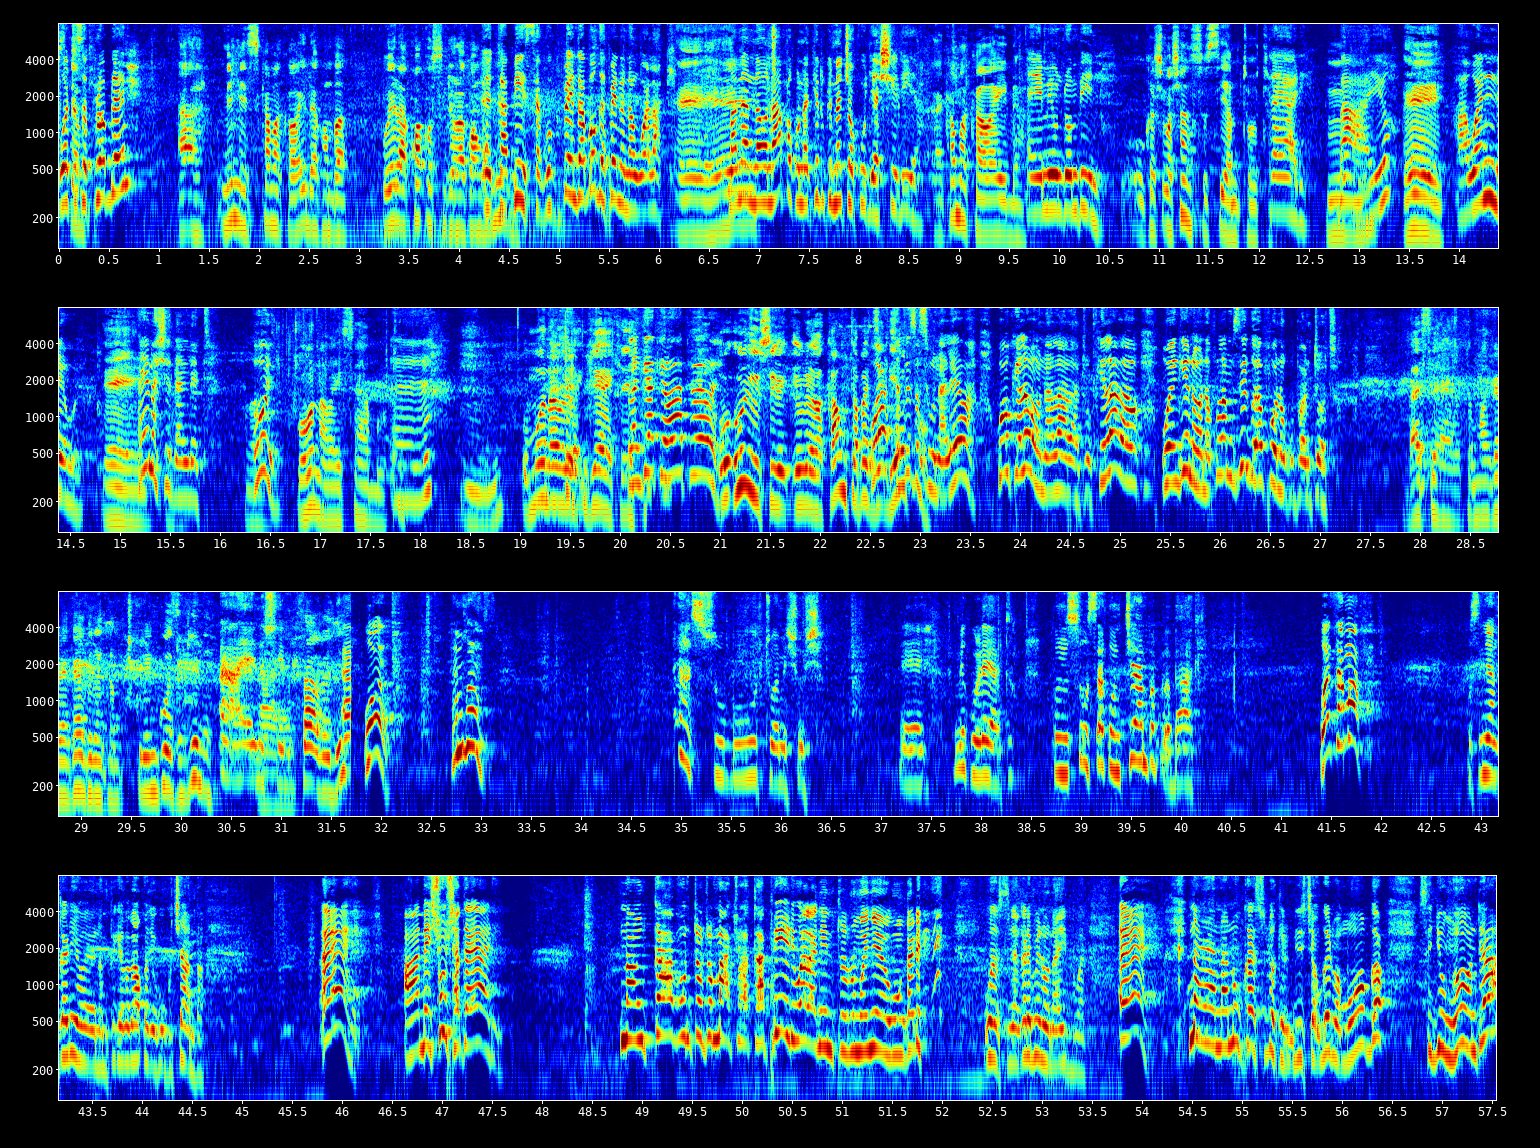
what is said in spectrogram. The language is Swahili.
What is the problem? Ah, mimi si kama kawaida kwamba wela kwako si ndio la kwangu mimi. kabisa ukipenda boga penda na uwalaki. lake. Eh. Maana naona hapa kuna kitu kinachokuja sheria. Eh, kama kawaida Eh, miundombinu mbinu. Ukashawashansusia mtoto tayari. Baa hiyo. eh, Ah, wanne huyo. Eh. Haina shida nilete. Huyu. uona wahesabu tu. Eh. Umeona yule rangi yake Rangi yake wapi wewe? Huyu si yule wa kaunta pale Wewe sasa tatizo si unalewa. Kwa hiyo ukilewa unalala tu. Kilala wengine wanakula mzigo afu wanakupa mtoto. Basi haya, tumwangalia ngapi na kumchukulia nguo zingine. Ah, haina shida. Sawa baby. Ah, Wewe. Hemkwanza. Asubutu ameshusha. Eh, mimi kulea tu. Kunsusa kunchamba babake. Wasa Samofi. Usiniangalie wewe nampiga babako kwenye kukuchamba. Eh, ameshusha tayari. Na nkavu mtoto macho akapili wala ni mtoto mwenyewe uangalie. Wewe usiniangalie mimi naona aibu bwana. Eh, naye ananuka sijui akirudisha ugali wa muogo, sijui ng'onda,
